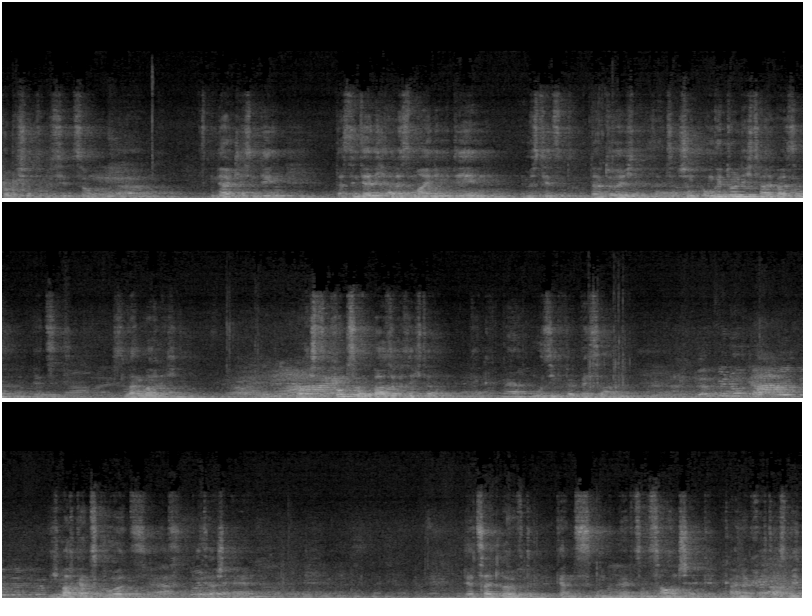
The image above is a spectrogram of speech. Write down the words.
komme ich schon so ein bisschen zum ähm, inhaltlichen Ding. Das sind ja nicht alles meine Ideen. Ihr müsst jetzt da durch. Seid ihr schon ungeduldig teilweise? Jetzt ist es langweilig? Aber ich gucke so ein paar so Gesichter und na, Musik wäre besser. Ich mache ganz kurz, geht ja schnell. Derzeit läuft ganz unbemerkt so ein Soundcheck. Keiner kriegt das mit.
